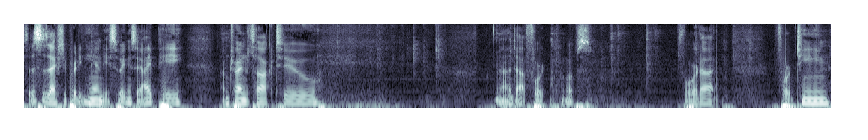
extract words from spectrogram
So this is actually pretty handy. So we can say IP, I'm trying to talk to uh, dot four, whoops, four dot 14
